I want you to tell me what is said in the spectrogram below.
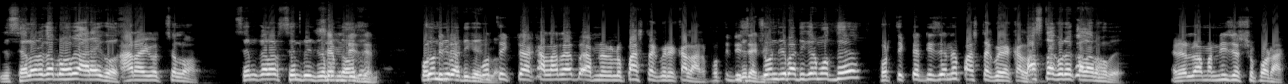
যে সেলোয়ার কাপড় হবে আড়াই গজ। আড়াই গজ সালোয়ার। সেম কালার সেম প্রিন্টের সেম ডিজাইন। প্রত্যেকটা কালারে আপনার হলো পাঁচটা করে কালার প্রতি ডিজাইন চন্ডি বাটিকের মধ্যে প্রত্যেকটা ডিজাইনে পাঁচটা করে কালার পাঁচটা করে কালার হবে। এটা হলো আমার নিজস্ব প্রোডাক্ট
